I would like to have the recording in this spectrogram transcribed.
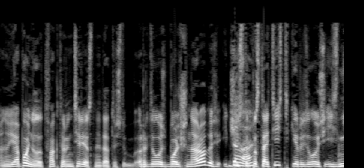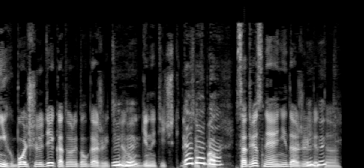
Ну, я понял, этот фактор интересный, да. То есть родилось больше народу, и чисто да. по статистике родилось из них больше людей, которые долгожители, угу. ну, генетически так да, совпало. Да. Соответственно, они дожили угу. до...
